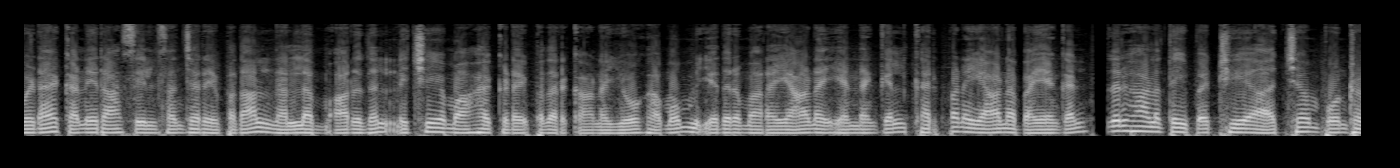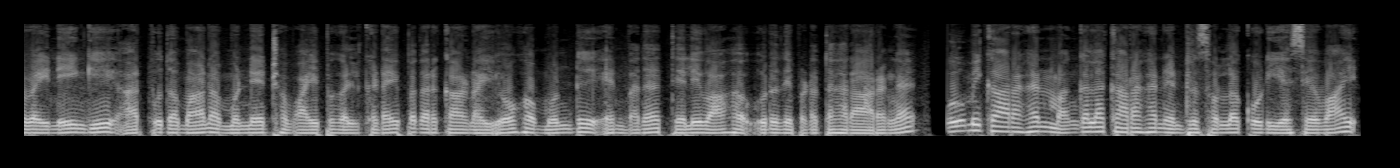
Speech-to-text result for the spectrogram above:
விட கன்னிராசியில் சஞ்சரிப்பதால் நல்ல மாறுதல் நிச்சயமாக கிடைப்பதற்கான யோகமும் எதிர்மறையான எண்ணங்கள் கற்பனையான பயங்கள் எதிர்காலத்தை பற்றிய அச்சம் போன்றவை நீங்கி அற்புதமான முன்னேற்ற வாய்ப்புகள் கிடைப்பதற்கான யோகம் உண்டு என்பதை தெளிவாக உறுதிப்படுத்துகிறாருங்க. பூமிக்காரகன் மங்களக்காரகன் என்று சொல்லக்கூடிய செவ்வாய்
